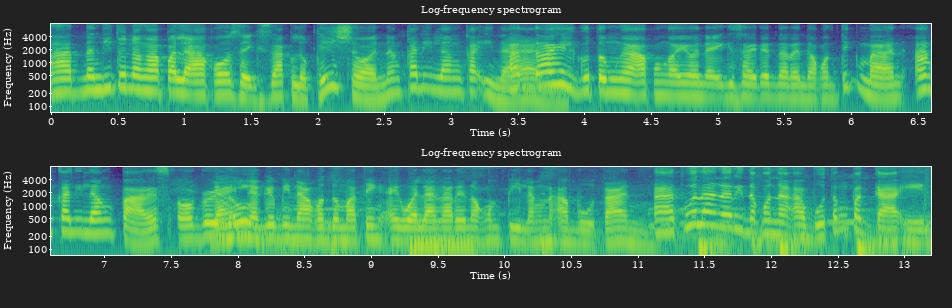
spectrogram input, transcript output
At nandito na nga pala ako sa exact location ng kanilang kainan. At dahil gutom nga ako ngayon na excited na rin akong tikman ang kanilang Pares Overload. Dahil nga gabi na ako dumating ay wala na rin akong pilang naabutan. At wala na rin ako naabutang pagkain.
